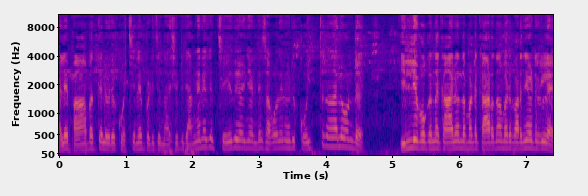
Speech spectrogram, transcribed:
അല്ലെ പാപത്തിൽ ഒരു കൊച്ചിനെ പിടിച്ച് നശിപ്പിച്ച് അങ്ങനെയൊക്കെ ചെയ്തു കഴിഞ്ഞാൽ എന്റെ സഹോദരൻ ഒരു കൊയ്ത്ത് കാലമുണ്ട് ഇല്ലി പൊക്കുന്ന കാലം നമ്മുടെ കാരണവന്മാർ പറഞ്ഞു കേട്ടിട്ടില്ലേ?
